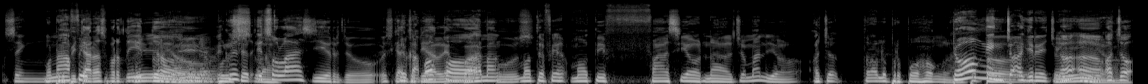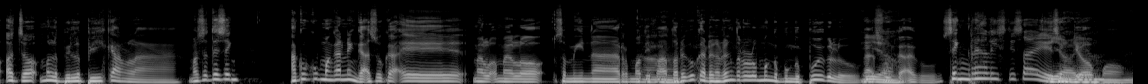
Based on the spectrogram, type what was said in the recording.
sing Munafik. berbicara seperti itu Iya, yo. iya, Iku wis bullshit lah. isolasi Cuk. Wis Ya gak gak jadi hal yang apa-apa, emang bagus. motiv- motivasional, cuman yo ojo terlalu berbohong lah. Dongeng cok akhirnya cok. Iya. Heeh, ojo ojo melebih-lebihkan lah. Maksudnya sing aku ku makanya nggak suka eh melo-melo seminar motivator Ah. itu kadang-kadang terlalu menggebu-gebu itu loh. Nggak Iya. suka aku. Sing realistis aja Iya, sing iya. diomong.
